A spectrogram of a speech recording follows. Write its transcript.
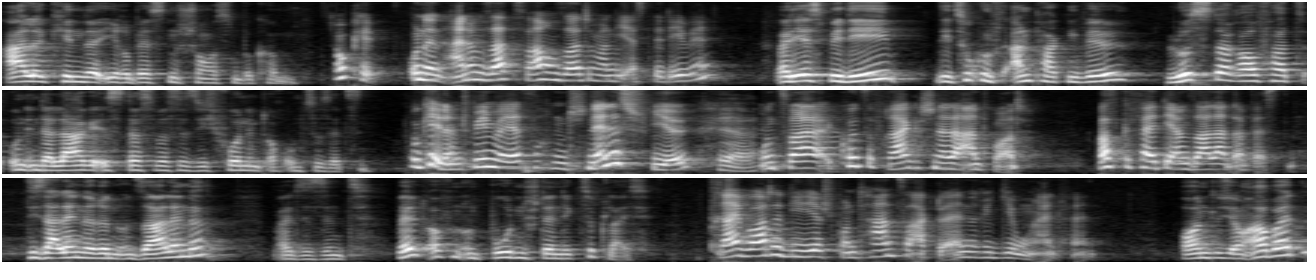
alle Kinder ihre besten Chancen bekommen. Okay. Und in einem Satz, warum sollte man die SPD wählen? Weil die SPD die Zukunft anpacken will, Lust darauf hat und in der Lage ist, das, was sie sich vornimmt, auch umzusetzen. Okay, dann spielen wir jetzt noch ein schnelles Spiel. Ja. Und zwar kurze Frage, schnelle Antwort. Was gefällt dir am Saarland am besten? Die Saarländerinnen und Saarländer, weil sie sind weltoffen und bodenständig zugleich. Drei Worte, die dir spontan zur aktuellen Regierung einfallen. Ordentlich am Arbeiten,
